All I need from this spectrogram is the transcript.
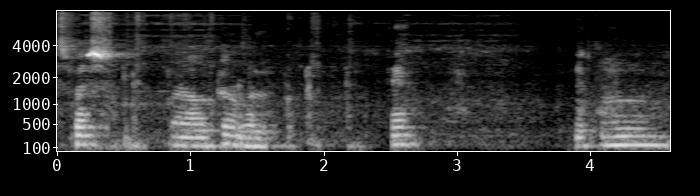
express router one. Okay, let me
